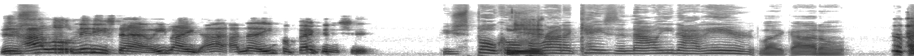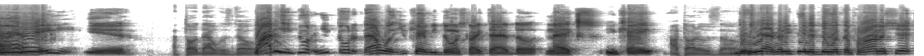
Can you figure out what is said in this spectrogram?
This hollow nitty style. He like I, I know he perfecting the shit. You spoke over yeah. Ronald Case and now he not here. Like I don't. I, hate. yeah. I thought that was dope. Why did he do it? He threw it. That was you can't be doing shit like that though. Next, you can't. I thought it was dope. Did he have anything to do with the piranha shit?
